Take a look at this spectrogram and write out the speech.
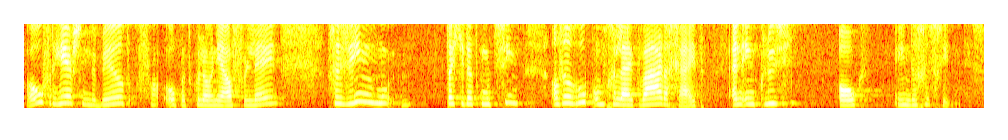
overheersende beeld op het koloniaal verleden, gezien dat je dat moet zien als een roep om gelijkwaardigheid en inclusie ook in de geschiedenis.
